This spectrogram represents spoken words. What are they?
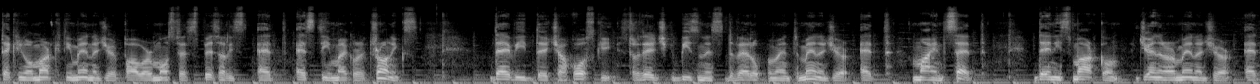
Technical Marketing Manager, Power MOSFET Specialist at ST Microelectronics, David Chakowski, Strategic Business Development Manager at MinDCet, Dennis Marcon, General Manager at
